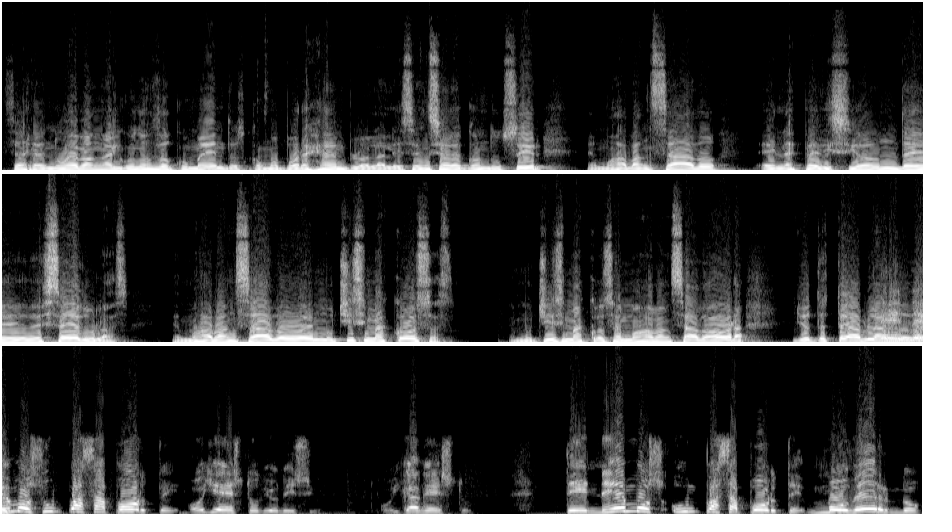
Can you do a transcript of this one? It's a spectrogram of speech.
se renuevan algunos documentos, como por ejemplo la licencia de conducir. Hemos avanzado en la expedición de, de cédulas. Hemos avanzado en muchísimas cosas. En muchísimas cosas hemos avanzado. Ahora, yo te estoy hablando de... tenemos un pasaporte. Oye esto, Dionisio. Oigan esto. Tenemos un pasaporte moderno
